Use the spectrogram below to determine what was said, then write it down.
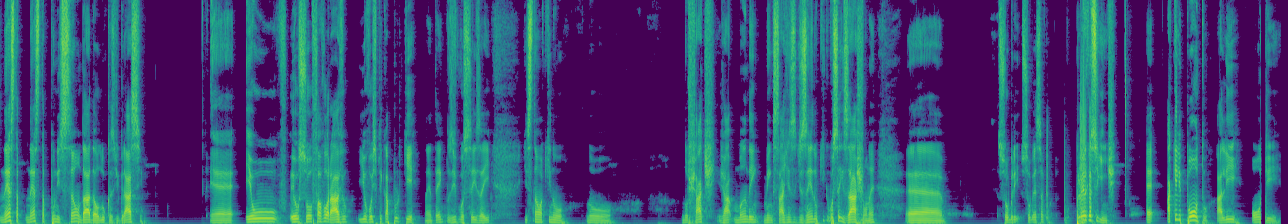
nesta, nesta punição dada ao Lucas de Graça, é, eu, eu sou favorável e eu vou explicar por quê. Né? Até inclusive vocês aí que estão aqui no, no, no chat já mandem mensagens dizendo o que, que vocês acham né? É, sobre, sobre essa. Primeiro que é o seguinte: é, aquele ponto ali onde,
